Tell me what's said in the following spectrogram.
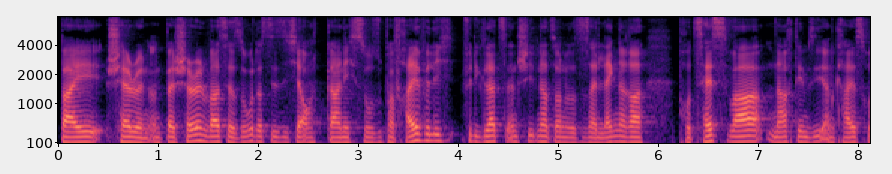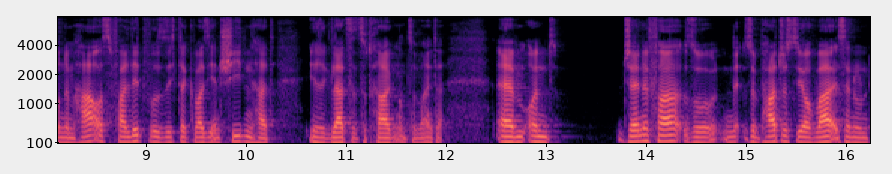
bei Sharon. Und bei Sharon war es ja so, dass sie sich ja auch gar nicht so super freiwillig für die Glatze entschieden hat, sondern dass es ein längerer Prozess war, nachdem sie an kreisrundem Haarausfall litt, wo sie sich da quasi entschieden hat, ihre Glatze zu tragen und so weiter. Ähm, und Jennifer, so ne, sympathisch sie auch war, ist ja nun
